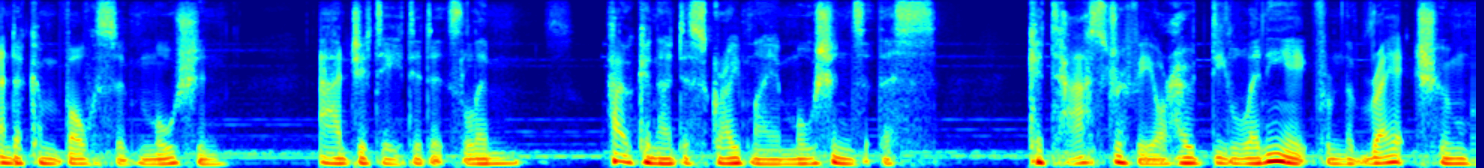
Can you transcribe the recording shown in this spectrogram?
and a convulsive motion agitated its limbs. How can I describe my emotions at this catastrophe, or how delineate from the wretch whom,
